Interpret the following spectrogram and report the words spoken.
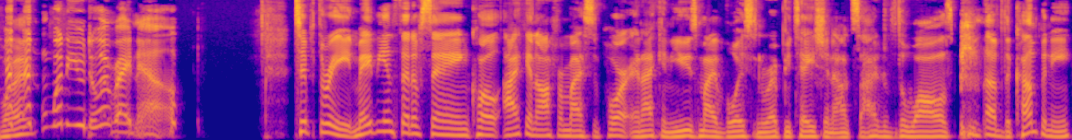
what? what are you doing right now? Tip three, maybe instead of saying, quote, I can offer my support and I can use my voice and reputation outside of the walls of the company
